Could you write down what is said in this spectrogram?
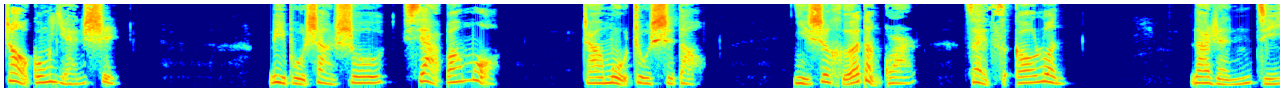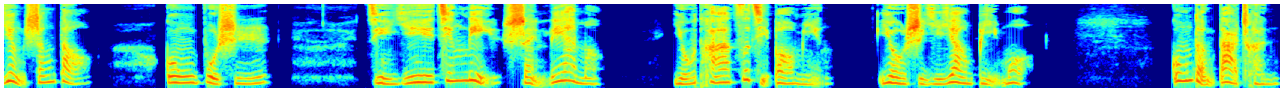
赵公言事。”吏部尚书夏邦莫、张穆注释道：“你是何等官儿，在此高论？”那人即应声道。公不识，仅依经历审练吗？由他自己报名，又是一样笔墨。公等大臣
